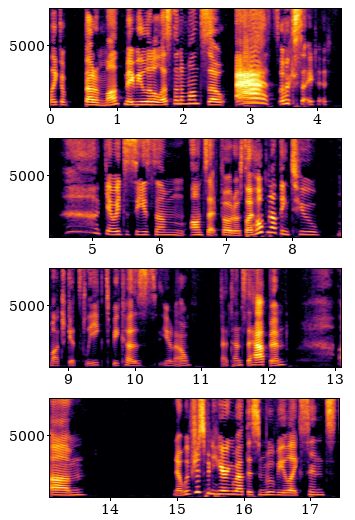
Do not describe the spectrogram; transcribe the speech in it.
like about a month, maybe a little less than a month. So ah, so excited. Can't wait to see some on-set photos. So I hope nothing too much gets leaked because you know that tends to happen. Um, you know, we've just been hearing about this movie like since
